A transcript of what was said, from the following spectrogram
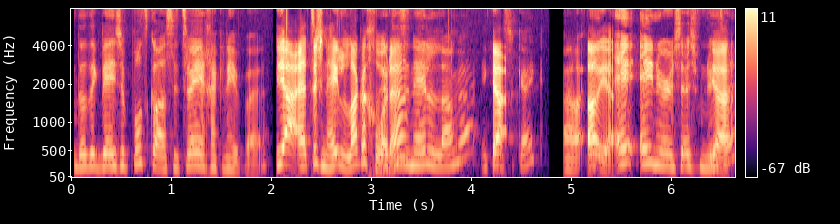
dat ik deze podcast in tweeën ga knippen. ja, het is een hele lange geworden. Het is een hele lange. Ik Ja. eens kijken. Oh, Oh, ja. 1 uur en 6 minuten.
